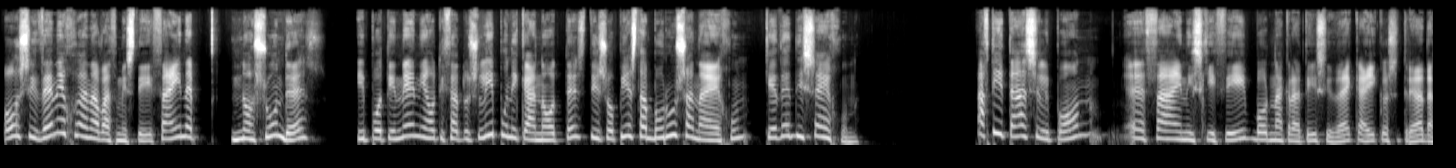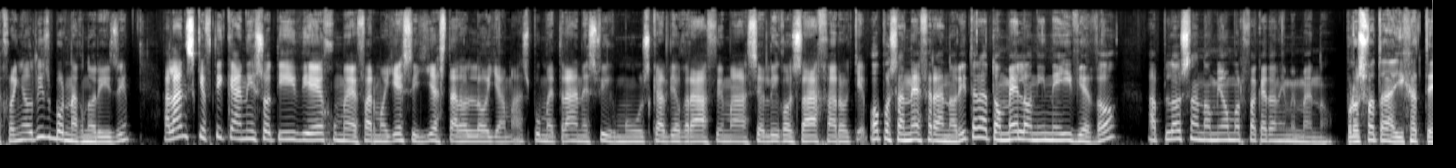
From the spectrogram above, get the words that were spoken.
όσοι δεν έχουν αναβαθμιστεί θα είναι νοσούντες υπό την έννοια ότι θα τους λείπουν ικανότητες τις οποίες θα μπορούσαν να έχουν και δεν τις έχουν. Αυτή η τάση λοιπόν ε, θα ενισχυθεί, μπορεί να κρατήσει 10, 20, 30 χρόνια, ο μπορεί να γνωρίζει, αλλά αν σκεφτεί κανείς ότι ήδη έχουμε εφαρμογές υγείας στα ρολόγια μας που μετράνε σφιγμούς, καρδιογράφημα, σε λίγο ζάχαρο και όπως ανέφερα νωρίτερα το μέλλον είναι ήδη εδώ, απλώς ανομοιόμορφα κατανεμημένο. Πρόσφατα είχατε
